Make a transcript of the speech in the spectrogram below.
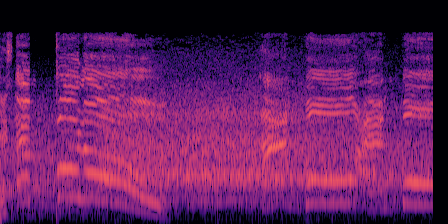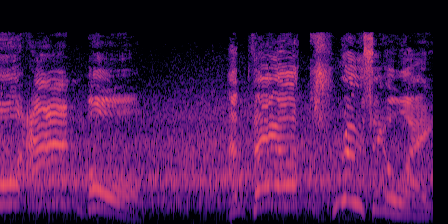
It's Embolo! And more and more and more. And they are cruising away.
